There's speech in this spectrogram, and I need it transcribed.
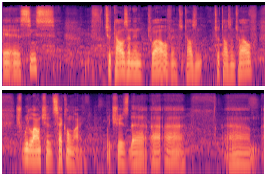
uh, since 2012 and 2000, 2012, we launched the second line, which is the uh, uh, um, uh,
